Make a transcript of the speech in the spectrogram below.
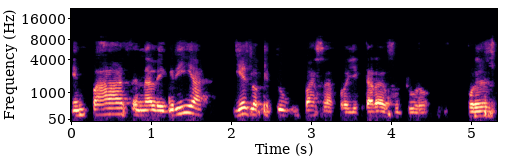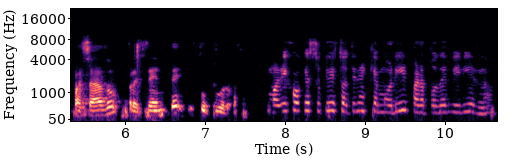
en paz, en alegría y es lo que tú vas a proyectar al futuro. Por eso es pasado, presente y futuro. Como dijo Jesucristo, tienes que morir para poder vivir, ¿no?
